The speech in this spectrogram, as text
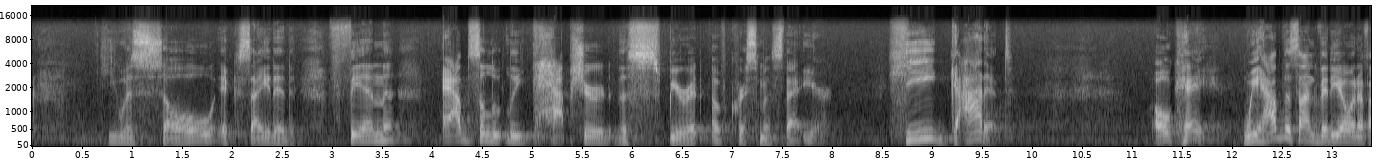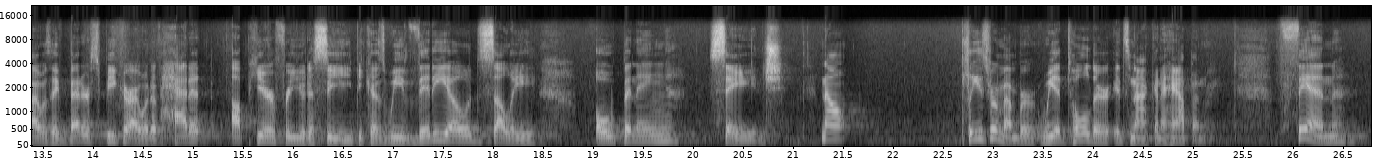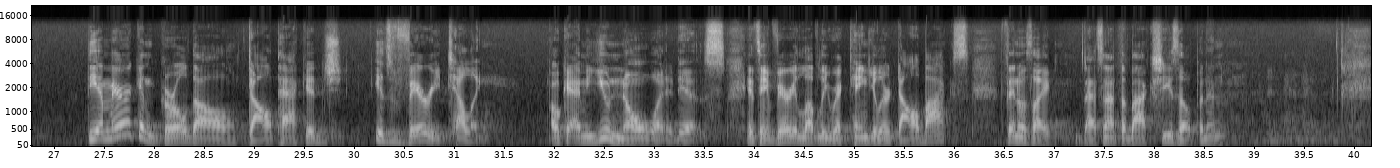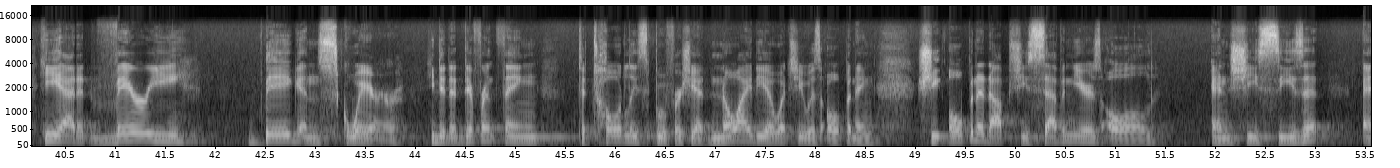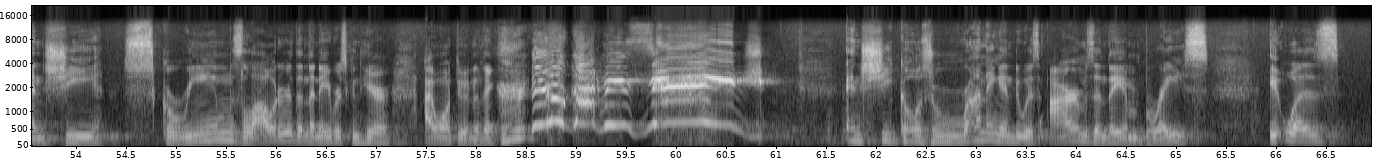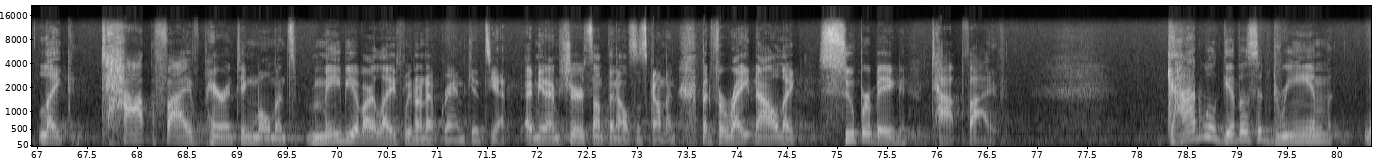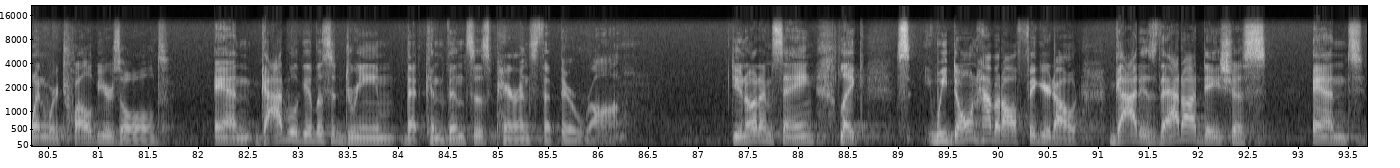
He was so excited. Finn absolutely captured the spirit of Christmas that year. He got it. Okay, we have this on video, and if I was a better speaker, I would have had it up here for you to see because we videoed Sully opening Sage. Now, please remember, we had told her it's not going to happen. Finn, the American Girl doll doll package is very telling. Okay, I mean, you know what it is. It's a very lovely rectangular doll box. Finn was like, that's not the box she's opening. He had it very big and square. He did a different thing to totally spoof her. She had no idea what she was opening. She opened it up. She's seven years old, and she sees it, and she screams louder than the neighbors can hear. I won't do anything. You got me, Sage! And she goes running into his arms, and they embrace. It was like top five parenting moments, maybe of our life. We don't have grandkids yet. I mean, I'm sure something else is coming. But for right now, like super big top five. God will give us a dream when we're 12 years old, and God will give us a dream that convinces parents that they're wrong. Do you know what I'm saying? Like, we don't have it all figured out. God is that audacious. And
